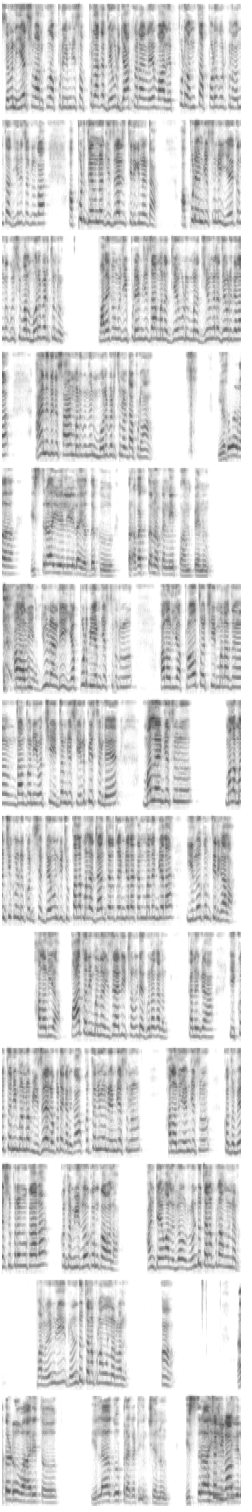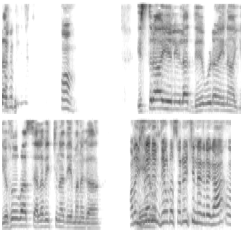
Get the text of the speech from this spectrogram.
సెవెన్ ఇయర్స్ వరకు అప్పుడు ఏం చేసి అప్పుడు దాకా దేవుడు జ్ఞాపకం రాగలేదు వాళ్ళు ఎప్పుడు అంతా పొడగొట్టుకున్న అంతా జీనసకులుగా అప్పుడు దేవునికి ఇజ్రాయల్ తిరిగినట. అప్పుడు ఏం చేస్తుండ్రు? ఏకంగా కూర్చి వాళ్ళు మొరబెడుతుండ్రు వాళ్ళ ఏకంగా కూర్చి ఇప్పుడు ఏం చేద్దాం? మన దేవుడు మన జీవంగల దేవుడు కదా. ఆయన దగ్గర సాయం అడుగుందని మొరబెడుతున్నట్ట అప్పుడు. యెహోవా ఇస్రాయేలీయుల యొద్దకు ప్రవక్తనొకని పంపెను. అది చూడండి ఎప్పుడు ఏం చేస్తున్నారు అలాది ఆ ప్రవత వచ్చి మన దాంతో వచ్చి యుద్ధం చేసి విడిపిస్తుండే మళ్ళీ ఏం చేస్తున్నారు మళ్ళీ మంచిగుండు కొంచెంసేపు దేవునికి చెప్పాలా మళ్ళీ దాని తర్వాత ఏం చేయాలా కానీ మళ్ళీ ఏం చేయాలా? ఈ లోకం తిరగాల. హలలియ పాత నిబంధన ఇజ్రాయల్ ఇట్లా ఉండే గుణగలం కనుక ఈ కొత్త నిబంధన ఇజ్రాయల్ ఒకటే కనుక కొత్త నిబంధన ఏం చేస్తున్నావు? హలలి ఏం చేస్తున్నావు? కొంత మేసు ప్రభు కావాలా కొంత మీ లోకం కావాలా? అంటే వాళ్ళు రెండు తరపులా ఉన్నారు. వాళ్ళు ఏంది రెండు తరపులా ఉన్నారు వాళ్ళు. ఆ, అతడు వారితో ఇలాగూ ప్రకటించెను. అసలు ఇస్రాయేలీయుల దేవుడైన యెహోవా సెలవిచ్చినదేమనగా దేవుడు ఆ,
